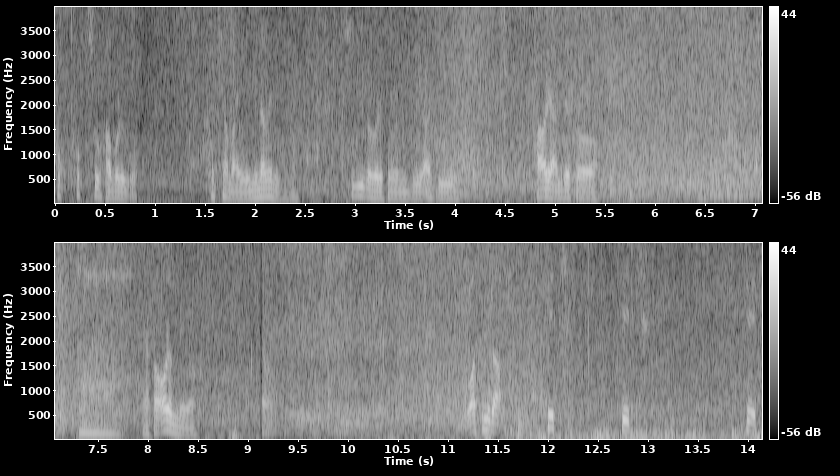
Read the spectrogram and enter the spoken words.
톡톡 치고 가버리고 칼치가 많이 예민합니다 지금 시기가 그래서 그런지 아직 가을이 안 돼서 하, 약간 어렵네요. 자, 왔습니다. 히트 히트 히트.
